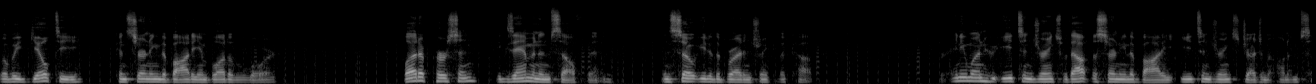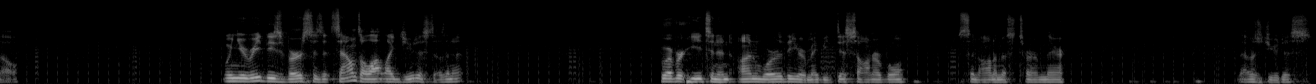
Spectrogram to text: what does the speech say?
will be guilty concerning the body and blood of the Lord. Let a person examine himself then, and so eat of the bread and drink of the cup. For anyone who eats and drinks without discerning the body eats and drinks judgment on himself. When you read these verses, it sounds a lot like Judas, doesn't it? Whoever eats in an unworthy or maybe dishonorable, synonymous term there. That was Judas.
